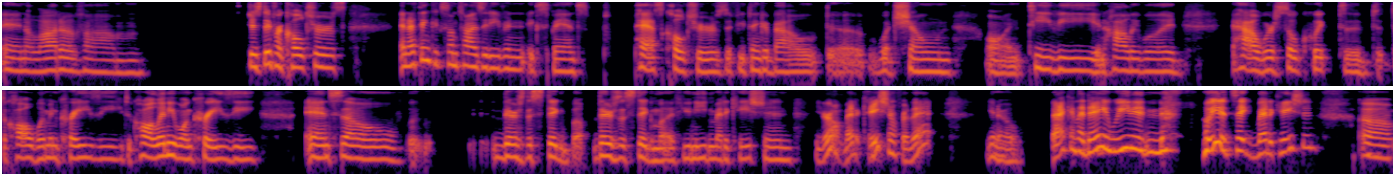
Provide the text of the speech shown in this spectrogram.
in a lot of um, just different cultures. And I think sometimes it even expands past cultures. If you think about uh, what's shown on TV and Hollywood, how we're so quick to, to, to call women crazy, to call anyone crazy, and so uh, there's the stigma. There's a stigma. If you need medication, you're on medication for that. You know, back in the day, we didn't we didn't take medication. Um,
